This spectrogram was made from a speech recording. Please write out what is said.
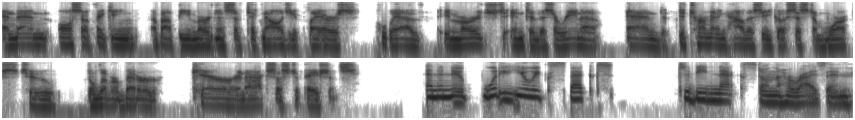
And then also thinking about the emergence of technology players who have emerged into this arena and determining how this ecosystem works to deliver better care and access to patients. And Anup, what do you expect to be next on the horizon?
